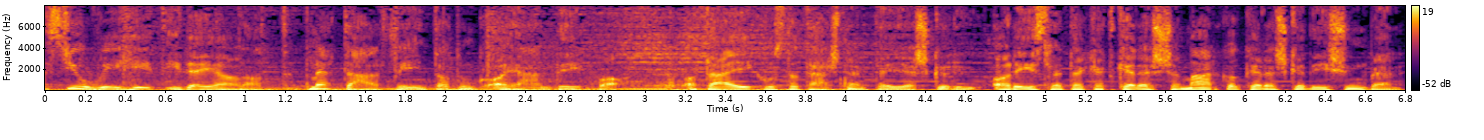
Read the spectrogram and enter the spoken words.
SUV hét ideje alatt metálfényt adunk ajándékba. A tájékoztatás nem teljes körű, a részleteket keresse márkakereskedésünkben,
